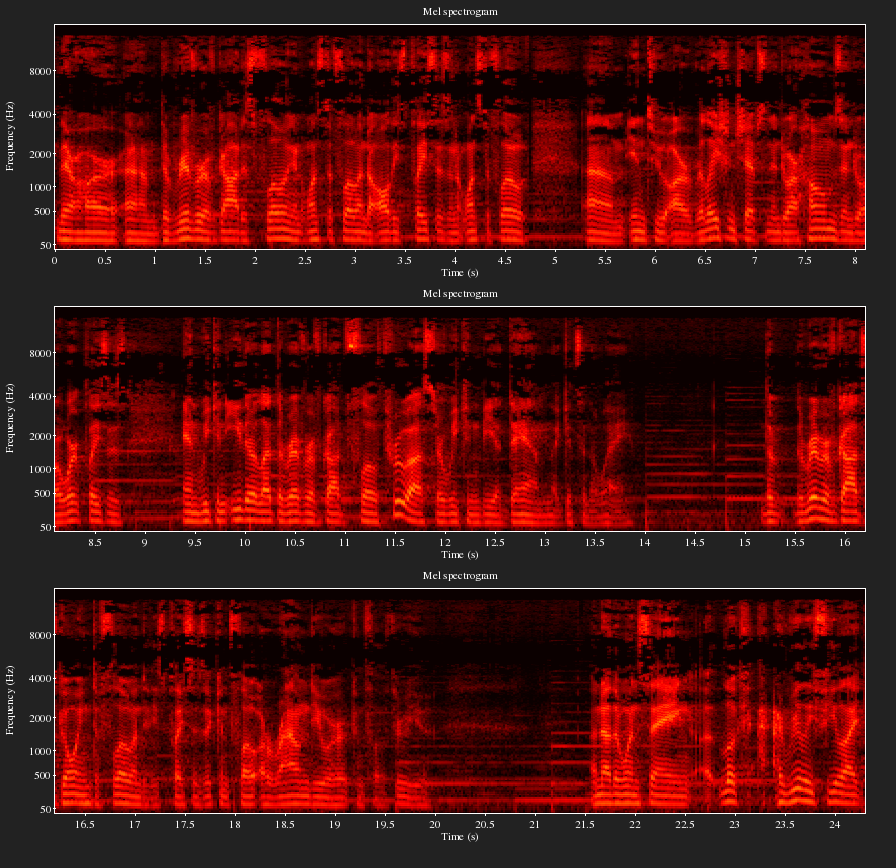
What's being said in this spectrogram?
there are, um, the river of God is flowing and it wants to flow into all these places and it wants to flow um, into our relationships and into our homes, and into our workplaces. And we can either let the river of God flow through us or we can be a dam that gets in the way. The, the river of God's going to flow into these places. It can flow around you or it can flow through you. Another one saying, uh, look, I really feel like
